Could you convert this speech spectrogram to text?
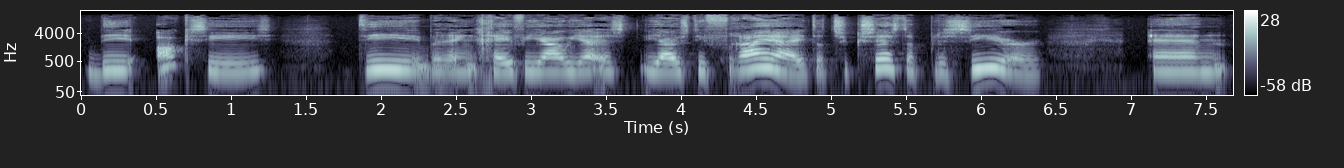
Die acties die breng, geven jou juist, juist die vrijheid, dat succes, dat plezier. En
